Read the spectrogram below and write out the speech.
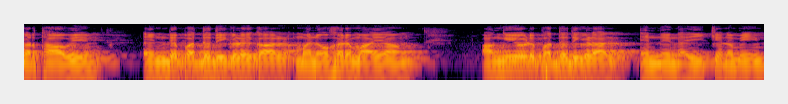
കർത്താവെ എന്റെ പദ്ധതികളെക്കാൾ മനോഹരമായ അങ്ങയുടെ പദ്ധതികളാൽ എന്നെ നയിക്കണമേ.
